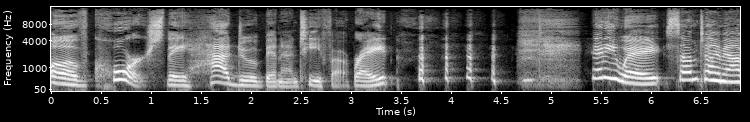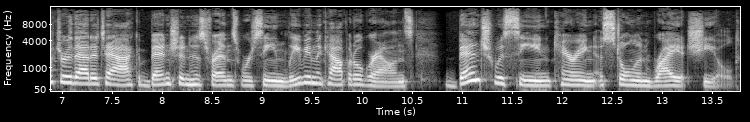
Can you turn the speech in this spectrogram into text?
of course, they had to have been Antifa, right? anyway, sometime after that attack, Bensch and his friends were seen leaving the Capitol grounds. Bensch was seen carrying a stolen riot shield.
